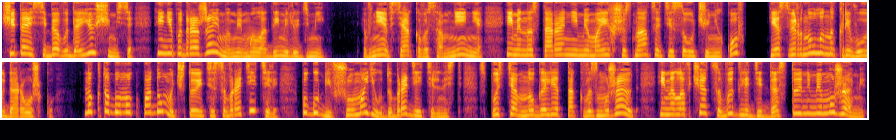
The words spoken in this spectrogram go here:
считая себя выдающимися и неподражаемыми молодыми людьми. Вне всякого сомнения, именно стараниями моих 16 соучеников я свернула на кривую дорожку. Но кто бы мог подумать, что эти совратители, погубившую мою добродетельность, спустя много лет так возмужают и наловчатся выглядеть достойными мужами.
